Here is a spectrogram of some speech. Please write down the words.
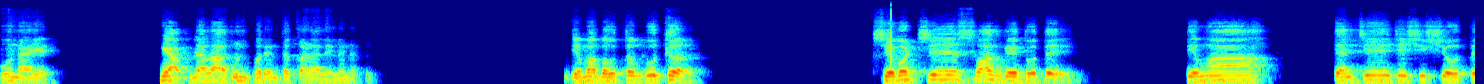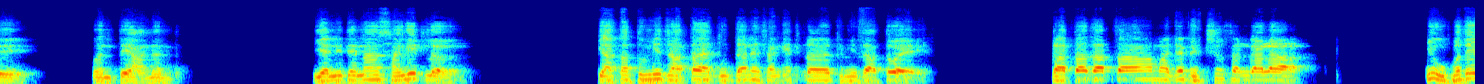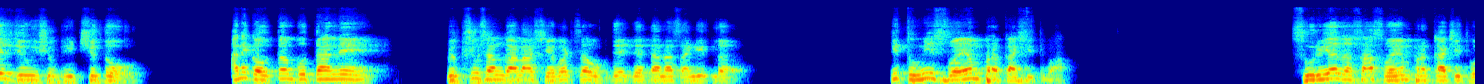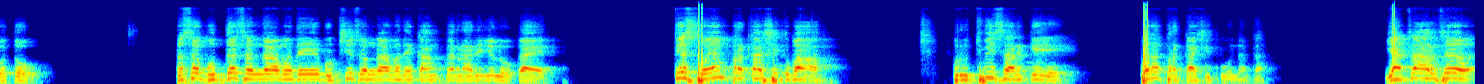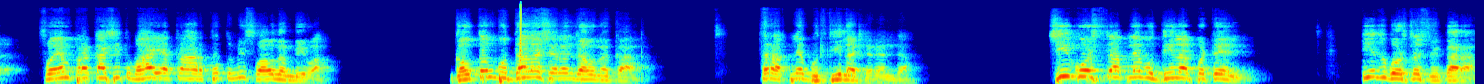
हो कोण आहेत हे आपल्याला अजूनपर्यंत कळालेलं नाही. जेव्हा गौतम बुद्ध शेवटचे श्वास घेत होते तेव्हा त्यांचे जे शिष्य होते भंते आनंद यांनी त्यांना सांगितलं की आता तुम्ही जाताय. बुद्धाने सांगितलं की मी जातोय. जाता जाता माझ्या भिक्षू संघाला मी उपदेश देऊ इच्छितो. आणि गौतम बुद्धाने भिक्षू संघाला शेवटचा उपदेश देताना सांगितलं की तुम्ही स्वयंप्रकाशित व्हा. सूर्य जसा स्वयंप्रकाशित होतो तसं बुद्ध संघामध्ये भिक्षू संघामध्ये काम करणारे जे लोक आहेत ते स्वयंप्रकाशित व्हा. पृथ्वीसारखे परप्रकाशित होऊ नका. याचा अर्थ स्वयंप्रकाशित व्हा याचा अर्थ तुम्ही स्वावलंबी व्हा. गौतम बुद्धाला शरण जाऊ नका तर आपल्या बुद्धीला शरण जा. जी गोष्ट आपल्या बुद्धीला पटेल तीच गोष्ट स्वीकारा.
